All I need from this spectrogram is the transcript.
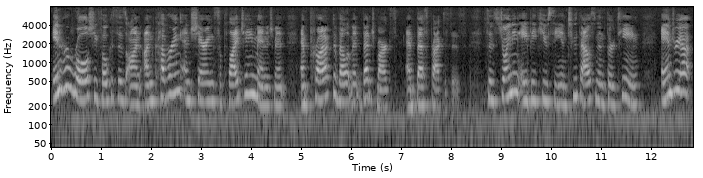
In her role, she focuses on uncovering and sharing supply chain management and product development benchmarks and best practices. Since joining APQC in 2013, Andrea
